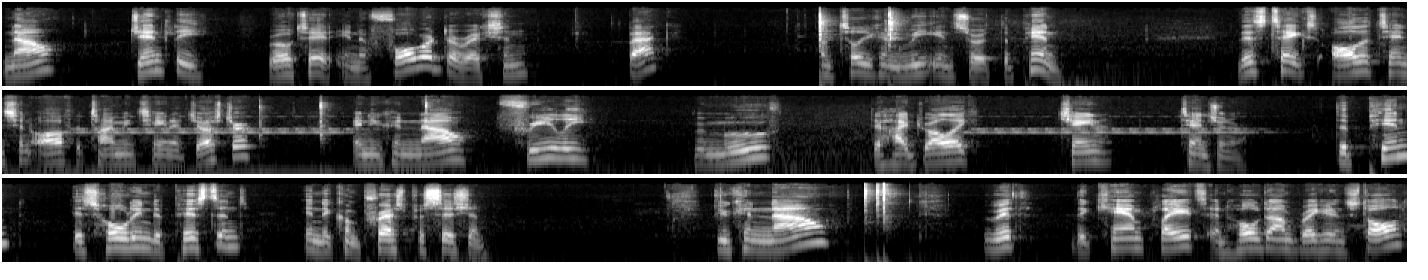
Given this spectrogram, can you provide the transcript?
Now gently rotate in a forward direction back until you can reinsert the pin. This takes all the tension off the timing chain adjuster and you can now freely remove the hydraulic chain tensioner. The pin is holding the piston in the compressed position. You can now, with the cam plates and hold down bracket installed,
